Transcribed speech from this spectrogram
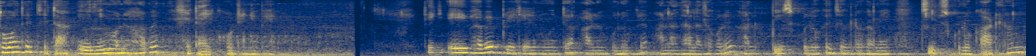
তোমাদের যেটা ইজি মনে হবে সেটাই করে নেবে। ঠিক এইভাবে প্লেটের মধ্যে আলুগুলোকে আলাদা আলাদা করে আলুর পিসগুলোকে যেগুলোকে আমি চিপসগুলো কাটলাম,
